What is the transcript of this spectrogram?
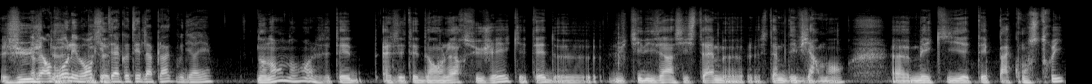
juger. Mais en gros, les banques cette- étaient à côté de la plaque, vous diriez? Non, non, non, elles étaient, elles étaient dans leur sujet, qui était de d'utiliser un système, euh, le système des virements, euh, mais qui n'était pas construit.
